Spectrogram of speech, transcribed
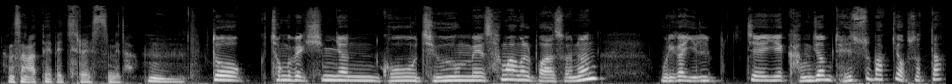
항상 앞에 배치를 했습니다. 음, 또 1910년 고 즈음의 상황을 봐서는 우리가 일제에 강점될 수밖에 없었다?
